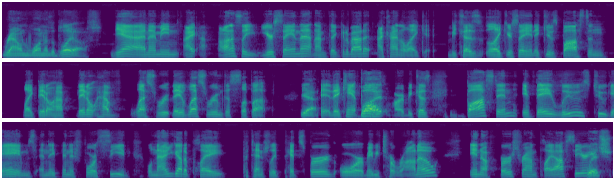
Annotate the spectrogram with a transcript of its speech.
round one of the playoffs. Yeah, and I mean, I honestly, you're saying that, and I'm thinking about it. I kind of like it because, like you're saying, it gives Boston like they don't have they don't have less room. They have less room to slip up. Yeah. They, they can't fall But- so hard because Boston, if they lose two games and they finish fourth seed, well, now you got to play potentially Pittsburgh or maybe Toronto in a first round playoff series. Which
